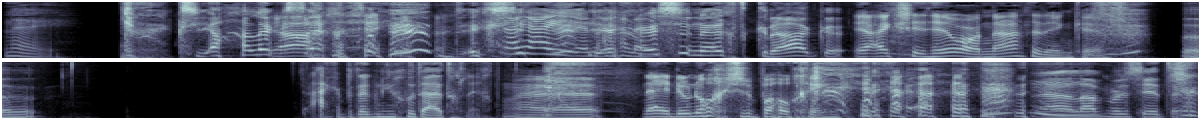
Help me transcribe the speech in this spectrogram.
Nee. Ik zie Alex Ja, echt... Ik zie jij hierin, je Alex? hersenen echt kraken. Ja, ik zit heel hard na te denken. Oh. Ja, ik heb het ook niet goed uitgelegd. Maar, eh, Nee, doe nog eens een poging. nou, laat maar zitten.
